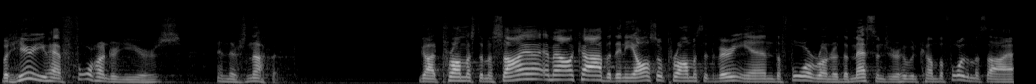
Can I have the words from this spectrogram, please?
But here you have 400 years, and there's nothing. God promised the Messiah in Malachi, but then he also promised at the very end the forerunner, the messenger who would come before the Messiah,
